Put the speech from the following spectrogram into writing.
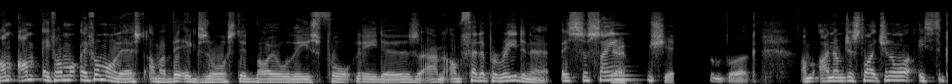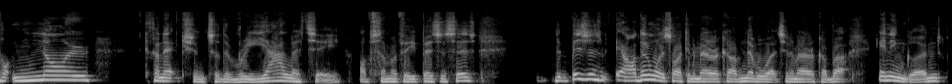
I'm, I'm if I'm if I'm honest, I'm a bit exhausted by all these thought leaders, and I'm fed up of reading it. It's the same yeah. shit book, I'm, and I'm just like, you know what? It's got no connection to the reality of some of these businesses. The business, I don't know what it's like in America. I've never worked in America, but in England,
